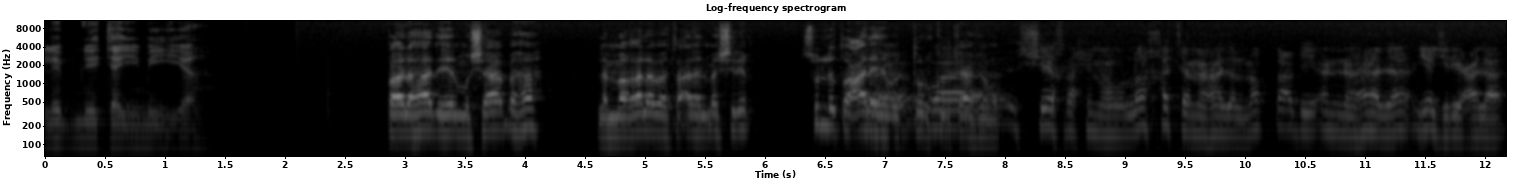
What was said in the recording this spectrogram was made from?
لابن تيمية. قال هذه المشابهة لما غلبت على المشرق سلط عليهم الترك الكافرون. الشيخ رحمه الله ختم هذا المقطع بأن هذا يجري على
